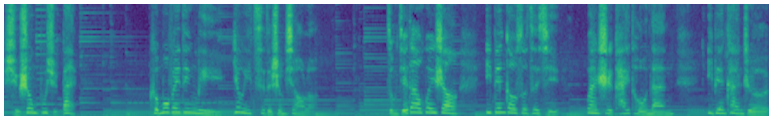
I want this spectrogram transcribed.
许胜不许败。可墨菲定理又一次的生效了。总结大会上，一边告诉自己万事开头难，一边看着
